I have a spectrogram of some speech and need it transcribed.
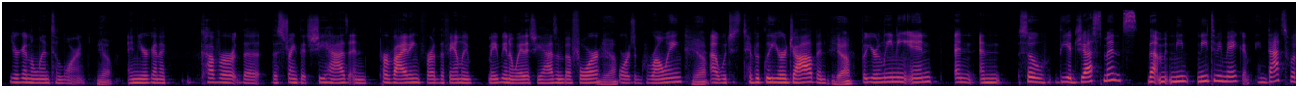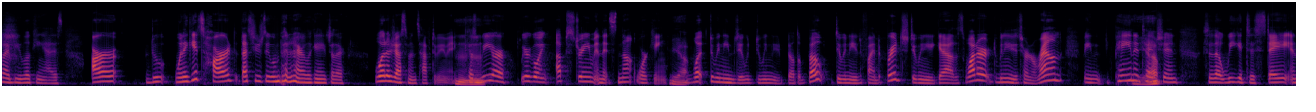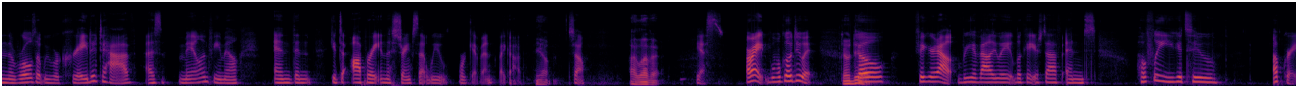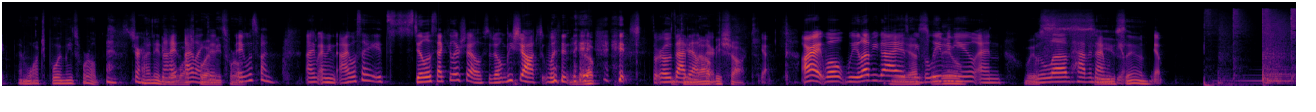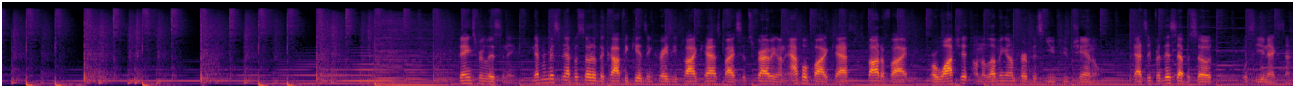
you're going to lend to Lauren. Yeah. and you're going to cover the the strength that she has and providing for the family maybe in a way that she hasn't before Yeah. or it's growing yeah, uh, which is typically your job and yeah, but you're leaning in and and so the adjustments that need need to be made I mean, that's what I'd be looking at is are do when it gets hard that's usually when Ben and I are looking at each other what adjustments have to be made because Mhm. we are we are going upstream and it's not working Yeah. what do we need to do do we need to build a boat do we need to find a bridge do we need to get out of this water do we need to turn around I mean paying Yep. attention so that we get to stay in the roles that we were created to have as male and female and then get to operate in the strengths that we were given by God yeah. so I love it. Yes. All right. Well, we'll go do it. Go do it. go figure it out, reevaluate, look at your stuff, and hopefully you get to upgrade. and watch Boy Meets World. sure. I need to go watch liked Boy it. Meets World. It was fun. I, I mean, I will say it's still a secular show, so don't be shocked when it, Yep. it throws that do out not there. Not be shocked. Yeah. All right. Well, we love you guys. Yes, we we believe in you, and We'll We love having time see with you. soon. Yep. Thanks for listening. Never miss an episode of the Coffee Kids and Crazy podcast by subscribing on Apple Podcasts, Spotify, or watch it on the Loving on Purpose YouTube channel. That's it for this episode. We'll see you next time.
